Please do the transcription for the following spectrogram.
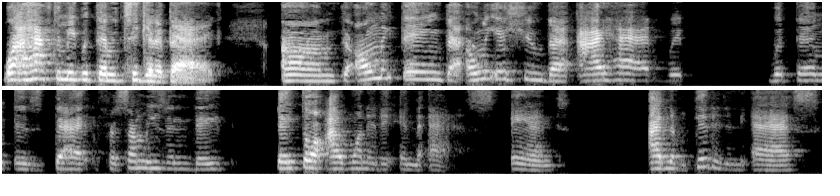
Well, I have to meet with them to get a bag. Um, the only thing, the only issue that I had with with them is that for some reason they they thought I wanted it in the ass, and I never did it in the ass.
